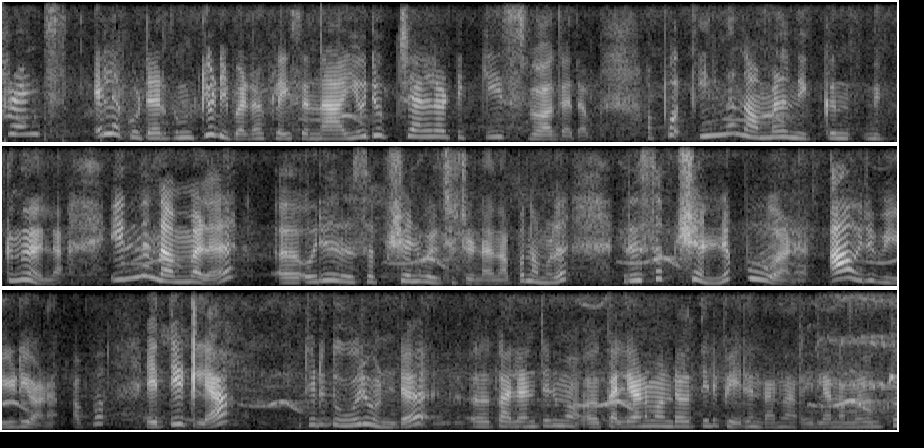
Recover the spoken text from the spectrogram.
ഫ്രണ്ട്സ് എല്ലാ കൂട്ടുകാർക്കും ക്യൂടി ബട്ടർഫ്ലൈസ് എന്ന യൂട്യൂബ് ചാനലിലോട്ടേക്ക് സ്വാഗതം. അപ്പോൾ ഇന്ന് നമ്മൾ നിൽക്കുന്ന നിൽക്കുന്നതല്ല ഇന്ന് നമ്മൾ ഒരു റിസപ്ഷൻ വിളിച്ചിട്ടുണ്ടായിരുന്നു. അപ്പോൾ നമ്മൾ റിസപ്ഷനിൽ പോവുകയാണ് ആ ഒരു വീഡിയോ ആണ്. അപ്പോൾ എത്തിയിട്ടില്ല. ഇത്തിരി ദൂരമുണ്ട്. കല്യാണത്തിന് കല്യാണ മണ്ഡപത്തിന്റെ പേരെന്താണെന്ന് അറിയില്ല. നമുക്ക്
